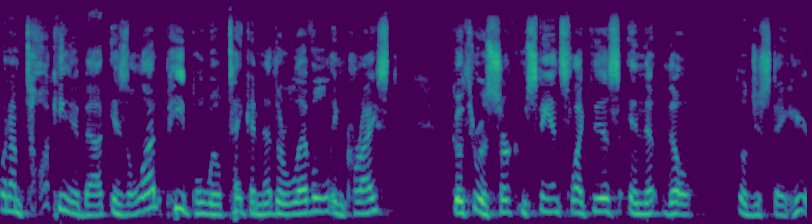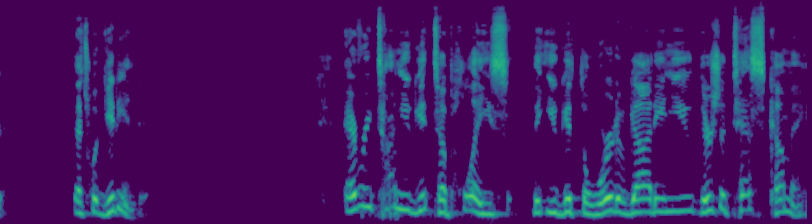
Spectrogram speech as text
What I'm talking about is a lot of people will take another level in Christ, go through a circumstance like this, and they'll they'll just stay here. That's what Gideon did. Every time you get to a place that you get the word of God in you, there's a test coming.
